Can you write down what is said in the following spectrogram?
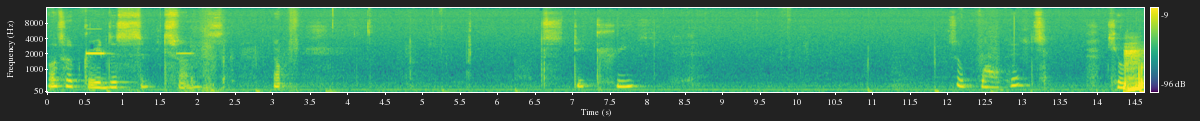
Let's upgrade the symptoms. No. Let's decrease. So wallet. Kill one.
